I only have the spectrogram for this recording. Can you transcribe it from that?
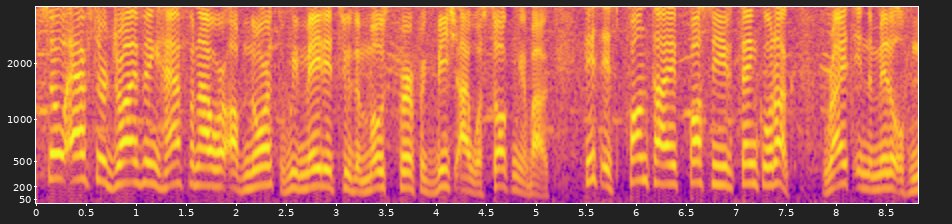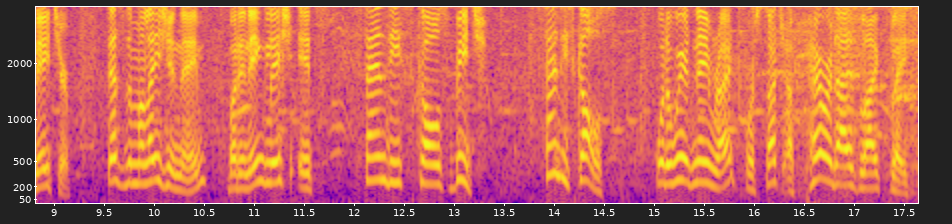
So after driving half an hour up north, we made it to the most perfect beach I was talking about. This is Pantai Pasir Tengkorak, right in the middle of nature. That's the Malaysian name, but in English it's Sandy Skulls Beach. Sandy Skulls, what a weird name, right? For such a paradise-like place.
